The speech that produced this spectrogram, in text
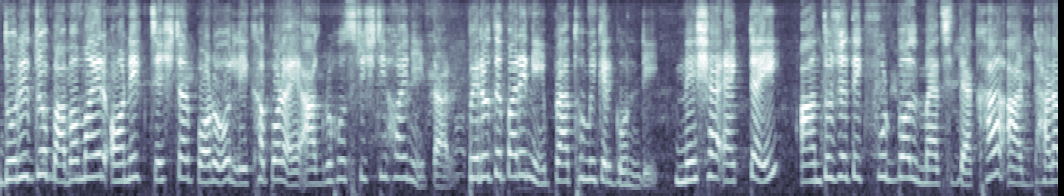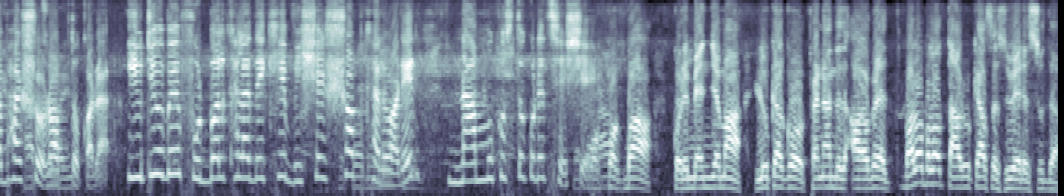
দরিদ্র বাবা মায়ের অনেক চেষ্টার পরও লেখাপড়ায় আগ্রহ সৃষ্টি হয়নি তার। পেরোতে পারেনি প্রাথমিকের গণ্ডি। নেশা একটাই আন্তর্জাতিক ফুটবল ম্যাচ দেখা আর ধারাভাষ্য রপ্ত করা। ইউটিউবে ফুটবল খেলা দেখে বিশ্বের সব খেলোয়াড়ের নাম মুখস্থ করেছে সে। Lukaku, Fernandez, Alvarez, ভালো ভালো তারকা আছে সুয়ারেস সুদা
